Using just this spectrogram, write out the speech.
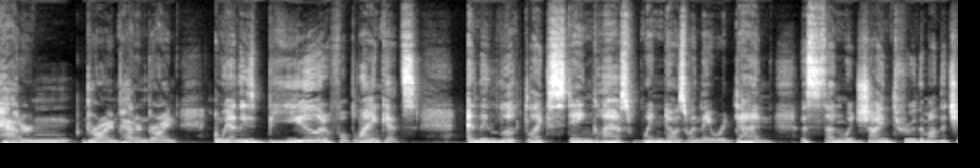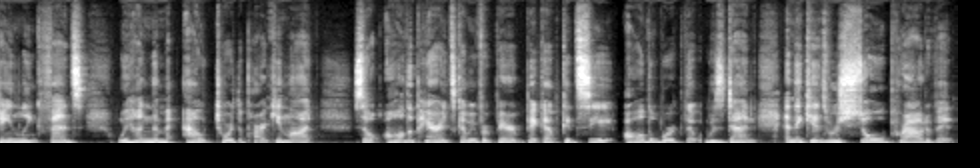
pattern drawing, pattern drawing. And we had these beautiful blankets, and they looked like stained glass windows when they were done. The sun would shine through them on the chain link fence. We hung them out toward the parking lot so all the parents coming for parent pickup could see all the work that was done. And the kids were so proud of it.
